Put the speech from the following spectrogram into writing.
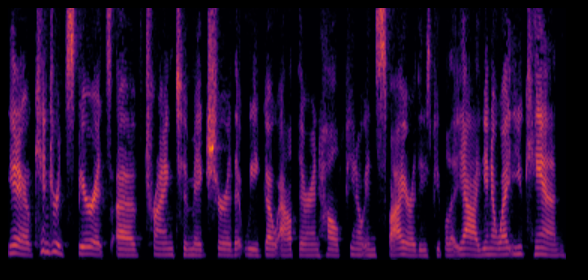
you know kindred spirits of trying to make sure that we go out there and help you know inspire these people that yeah you know what? You can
